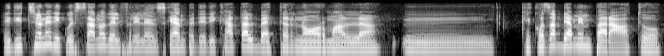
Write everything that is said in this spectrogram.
L'edizione di quest'anno del Freelance Camp è dedicata al Better Normal. Mm, che cosa abbiamo imparato?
